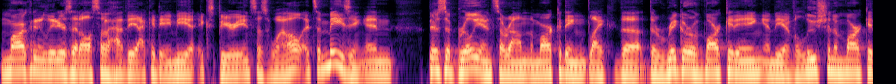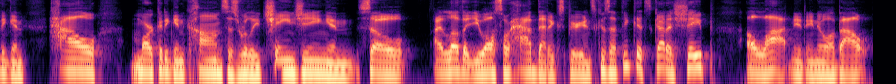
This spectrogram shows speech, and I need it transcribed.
marketing leaders that also have the academia experience as well. It's amazing. And there's a brilliance around the marketing, like the the rigor of marketing and the evolution of marketing and how marketing and comms is really changing. And so I love that you also have that experience because I think it's got to shape a lot, you know, about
